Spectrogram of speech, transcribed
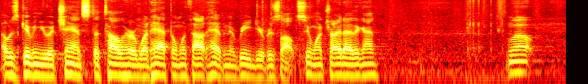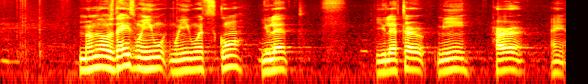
I was giving you a chance to tell her what happened without having to read your results. You want to try that again? Well, Remember those days when you when you went to school? You left, you left her, me, her, and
